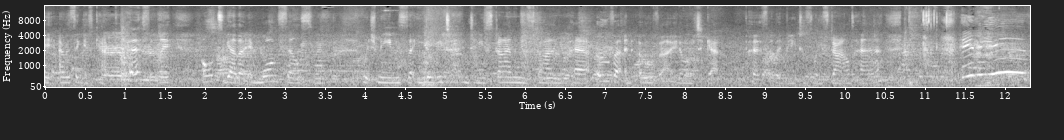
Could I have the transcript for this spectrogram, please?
It, everything is kept perfectly all together in one fell swoop, which means that you don't need to continue styling and styling your hair over and over in order to get perfectly beautifully styled hair. Here he is!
